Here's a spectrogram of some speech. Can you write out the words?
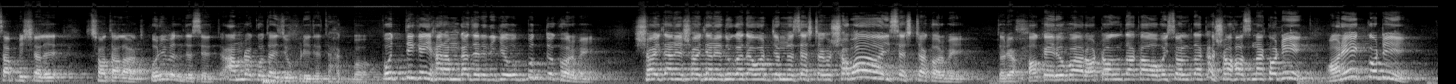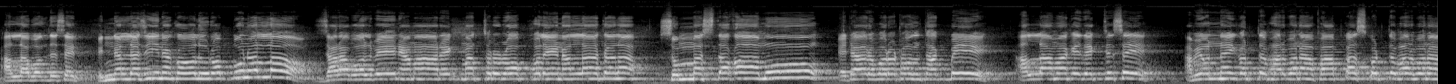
ছাব্বিশ সালে ছতলা, করে ফেলতেছে। আমরা কোথায় ঝুপড়িতে থাকব? প্রত্যেকেই হারাম কাজের দিকে উদ্বুদ্ধ করবে। শয়তানে শয়তানে দুগা দেওয়ার জন্য চেষ্টা সবাই চেষ্টা করবে। তোরে হকের উপর অটল থাকা, অবিচল থাকা সহজ না কঠিন? অনেক কঠিন। আল্লাহ বলতেছেন, ইন্নাল্লাযীনা ক্বালু রাব্বুনাল্লাহ যারা বলবেন, আমার একমাত্র রব হলেন আল্লাহ তাআলা। সুম্মাস্তাকামু, এটার উপর অটল থাকবে। আল্লাহ আমাকে দেখতেছে, আমি অন্যায় করতে পারব না, পাপ কাজ করতে পারব না।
